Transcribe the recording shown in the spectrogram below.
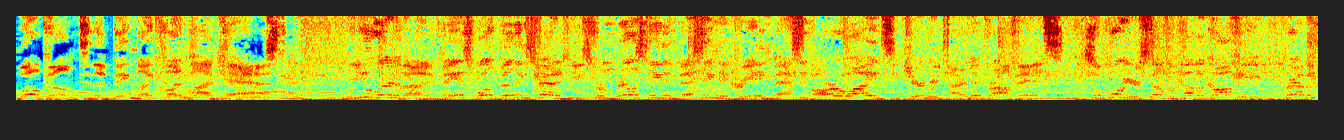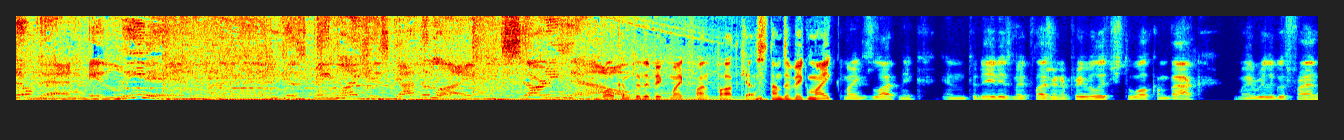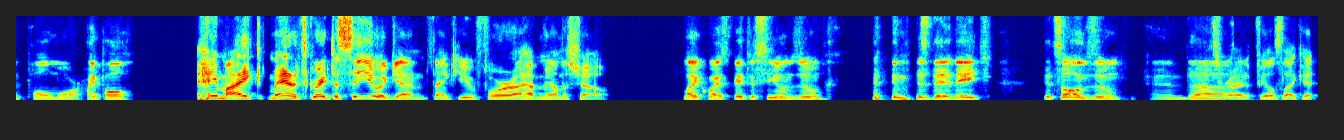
Welcome to the Big Mike Fund Podcast, where you learn about advanced wealth building strategies from real estate investing to creating massive ROI and secure retirement profits. So pour yourself a cup of coffee, grab a notepad, and lean in. Because Big Mike has got the mic starting now. Welcome to the Big Mike Fund Podcast. I'm the Big Mike. Mike Zlotnik, and today it is my pleasure and a privilege to welcome back my really good friend Paul Moore. Hi, Paul. Hey, Mike. Man, it's great to see you again. Thank you for uh, having me on the show. Likewise, great to see you on Zoom. in this day and age, it's all on Zoom, and uh, that's right. It feels like it.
